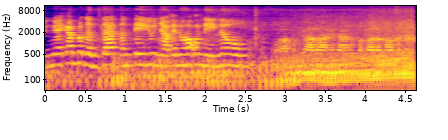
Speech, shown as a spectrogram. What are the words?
Yun nga ka maganda at ang teyo niya, kinuha ko ninong. Baka pagkaraan na ano pa para mabalik.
